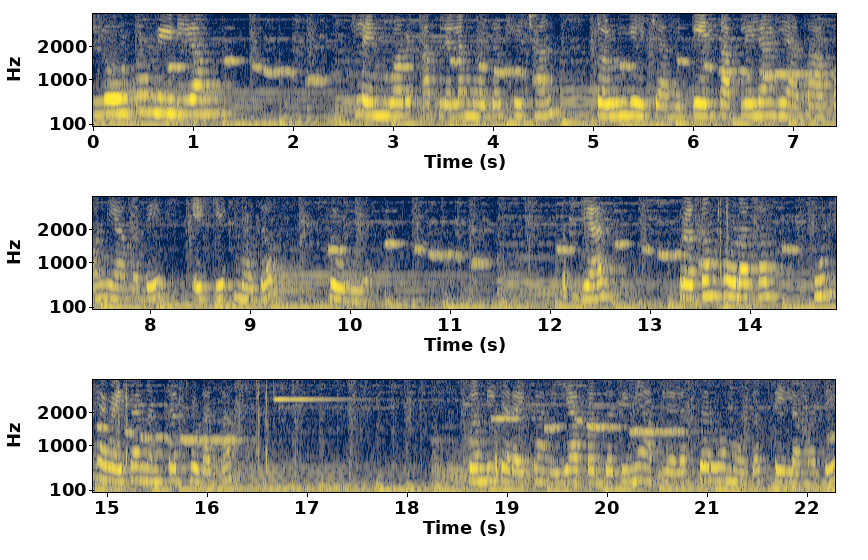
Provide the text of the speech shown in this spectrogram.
low to medium फ्लेमवर आपल्याला मोदक हे छान तळून घ्यायचे आहे. तेल तापलेले आहे. आता आपण यामध्ये एक एक मोदक सोडूया. गॅस प्रथम थोडासा फुल ठेवायचा नंतर थोडासा कमी करायचा आहे. या पद्धतीने आपल्याला सर्व मोदक तेलामध्ये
